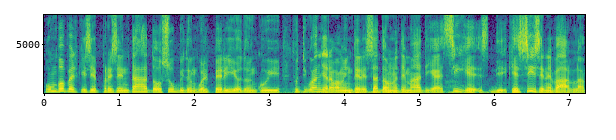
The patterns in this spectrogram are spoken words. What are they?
Un po' perché si è presentato subito in quel periodo in cui tutti quanti eravamo interessati a una tematica sì, che, che sì se ne parla,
